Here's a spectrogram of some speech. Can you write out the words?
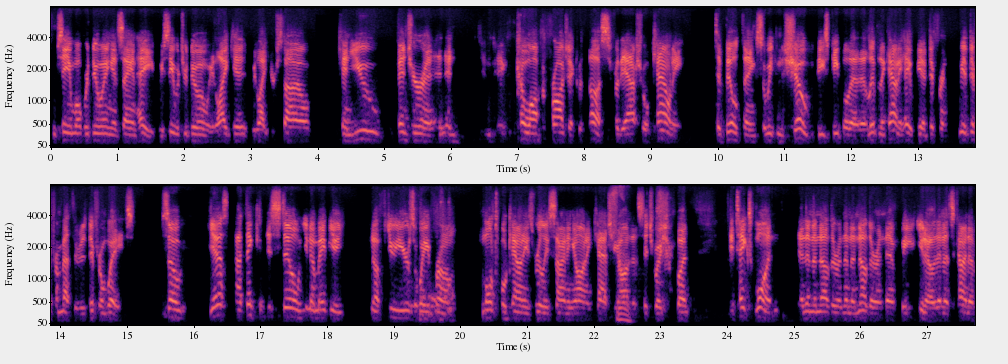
from seeing what we're doing and saying, "Hey, we see what you're doing. We like it. We like your style. Can you venture and, and, and co-op a project with us for the actual county to build things so we can show these people that, that live in the county, hey, we have different we have different methods, different ways. So yes, I think it's still you know maybe a, you know, a few years away from multiple counties really signing on and catching sure. on to the situation, but it takes one and then another and then another and then we you know then it's kind of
